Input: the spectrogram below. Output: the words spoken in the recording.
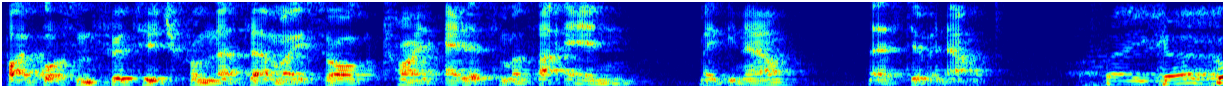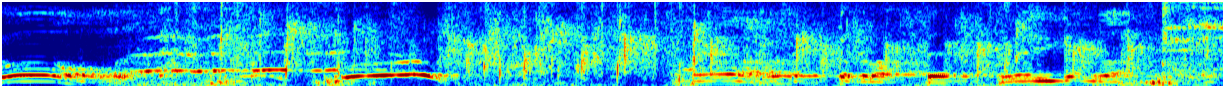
But I've got some footage from that demo, so I'll try and edit some of that in, maybe now. Let's do it now. Baker goal! Oh, got the last bit. So there you go, the last bit.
